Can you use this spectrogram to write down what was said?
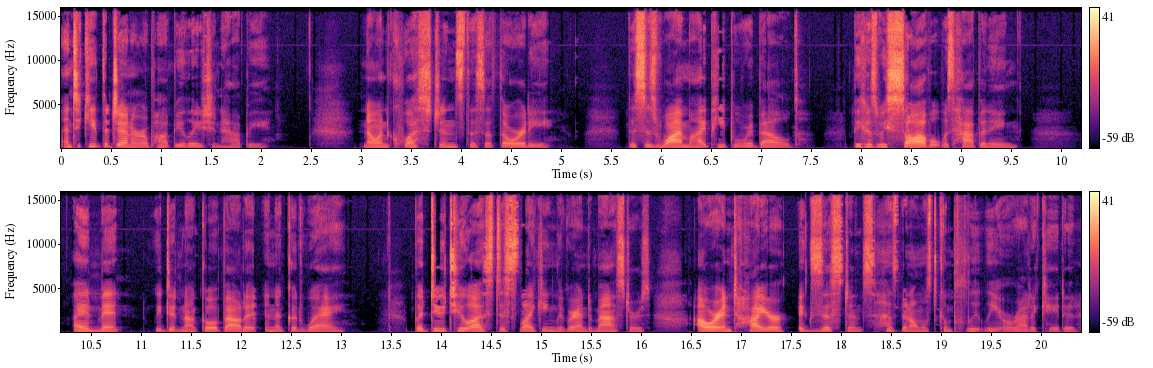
and to keep the general population happy. No one questions this authority. This is why my people rebelled, because we saw what was happening. I admit we did not go about it in a good way, but due to us disliking the Grand Masters, our entire existence has been almost completely eradicated.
